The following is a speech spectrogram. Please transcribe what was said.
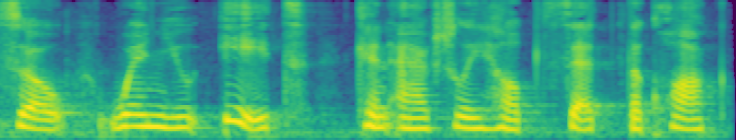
So when you eat, can actually help set the clock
